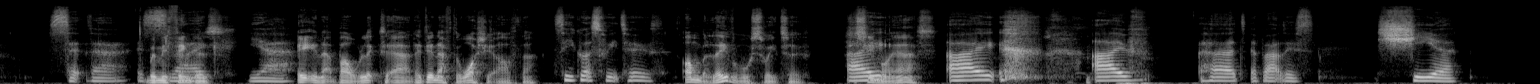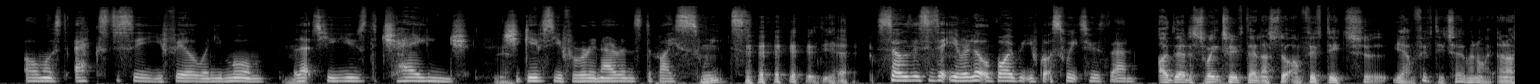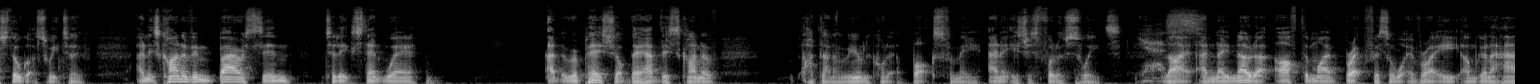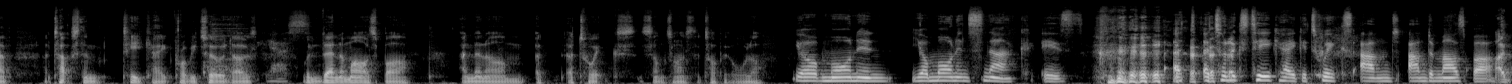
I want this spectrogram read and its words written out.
sit there. It's With my like- fingers. Yeah. Eating that bowl, licked it out. They didn't have to wash it after. So you got a sweet tooth. unbelievable sweet tooth. You see my ass. I I've heard about this sheer almost ecstasy you feel when your mum Mm. lets you use the change she gives you for running errands to buy sweets. yeah. so this is it, you're a little boy but you've got a sweet tooth then. I did a sweet tooth then. I still, I'm 52. Yeah, I'm 52, am I? And I still got a sweet tooth. And it's kind of embarrassing to the extent where at the repair shop, they have this kind of, I don't know, we only call it a box for me. And it is just full of sweets. Yes. Like, and they know that after my breakfast or whatever I eat, I'm going to have a Tuxton tea cake, probably two of those. yes. With then a Mars bar and then um a, a Twix sometimes to top it all off. Your morning your morning snack is a, a Tunnocks tea cake, a Twix and and a Mars bar. I,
